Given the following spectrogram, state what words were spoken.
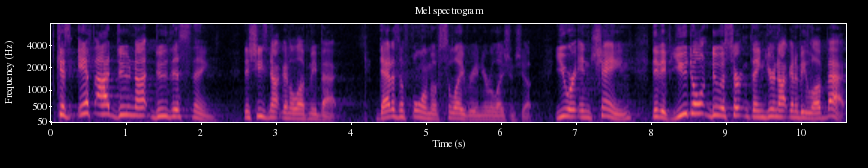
Because if I do not do this thing, then she's not going to love me back. That is a form of slavery in your relationship. You are in chain that if you don't do a certain thing, you're not going to be loved back.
